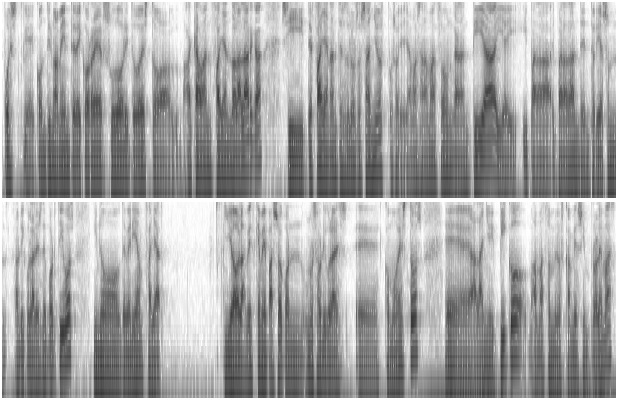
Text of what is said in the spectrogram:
pues eh, continuamente de correr, sudor y todo esto, acaban fallando a la larga. Si te fallan antes de los dos años, pues llamas a Amazon, garantía y, para, para adelante. En teoría son auriculares deportivos y no deberían fallar. Yo la vez que me pasó con unos auriculares eh, como estos, eh, al año y pico, Amazon me los cambió sin problemas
